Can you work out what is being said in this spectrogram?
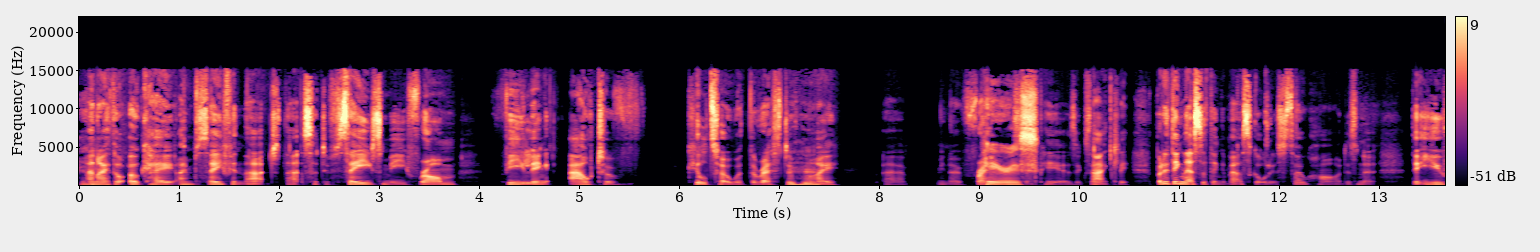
And I thought, okay, I'm safe in that. That sort of saves me from feeling out of kilter with the rest of my, uh, you know, friends Peers. and peers. Exactly. But I think that's the thing about school. It's so hard, isn't it? That you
